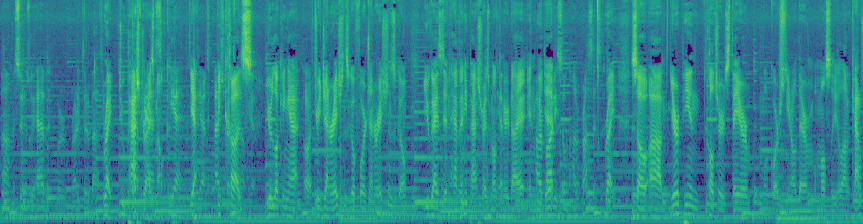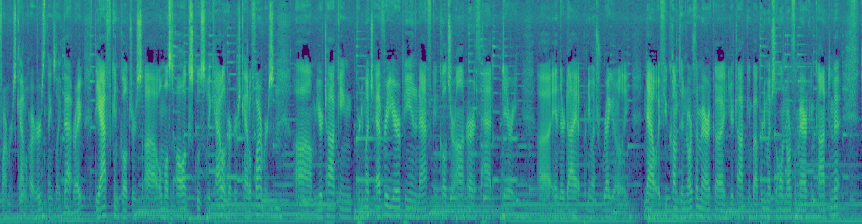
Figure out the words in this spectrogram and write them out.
Um, as soon as we have it, we're running to the bathroom. right to pasteurize milk. Yeah. Yeah, pasteurized because milk, you're looking at uh, three generations ago, four generations ago, you guys didn't have any pasteurized milk in your diet, and yeah. we Our did. bodies don't know how to process it. Right. So um, European cultures, they are, of course, you know, they're mostly a lot of cattle farmers, cattle herders, things like that, right? The African cultures, uh, almost all exclusively cattle herders, cattle farmers. Mm-hmm. Um, you're talking pretty much every European and African culture on Earth had dairy uh, in their diet pretty much regularly. Now, if you come to North America, you're talking about pretty much the whole North American continent.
